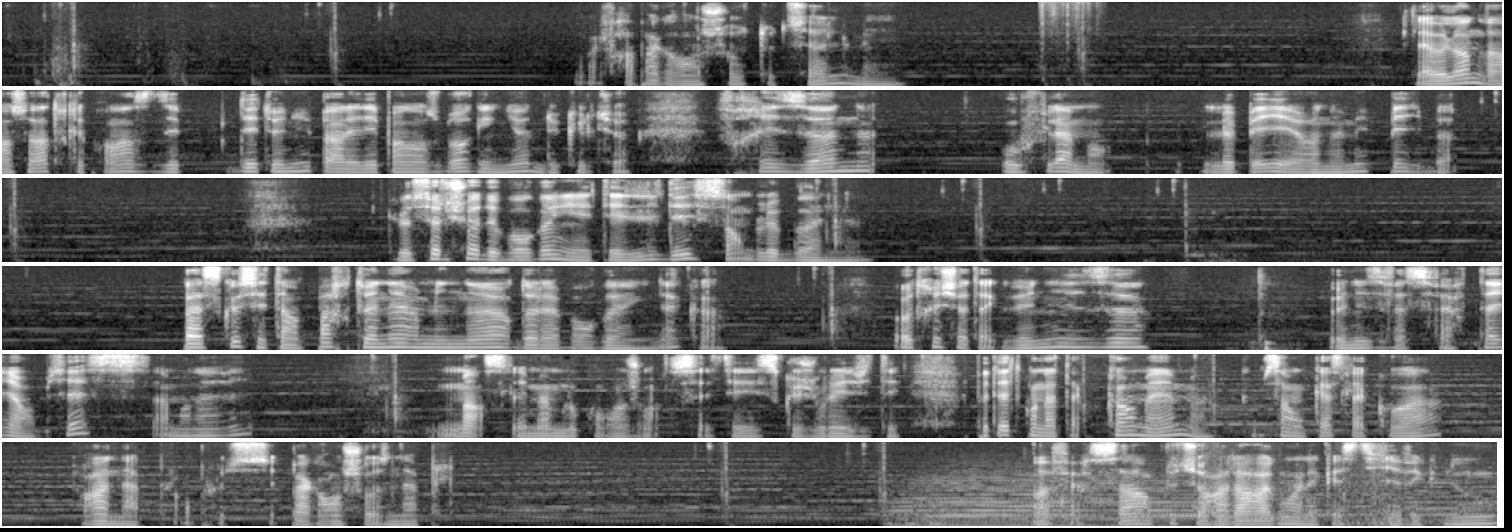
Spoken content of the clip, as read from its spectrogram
elle fera pas grand chose toute seule, mais. La Hollande va recevoir toutes les provinces détenues par les dépendances bourguignonnes de culture frésonne ou flamand. Le pays est renommé Pays-Bas. Le seul choix de Bourgogne a été l'idée semble bonne. Parce que c'est un partenaire mineur de la Bourgogne, d'accord. Autriche attaque Venise. Venise va se faire tailler en pièces, à mon avis. Mince, les Mamelouks ont rejoint, c'était ce que je voulais éviter. Peut-être qu'on attaque quand même, comme ça on casse la Koa. Il y aura Naples en plus, c'est pas grand chose Naples. On va faire ça. En plus, il y aura l'Aragon et la Castille avec nous.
